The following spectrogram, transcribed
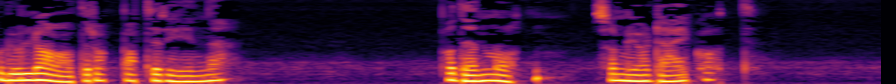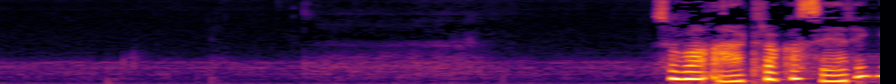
hvor du lader opp batteriene på den måten som gjør deg godt. Så hva er trakassering?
